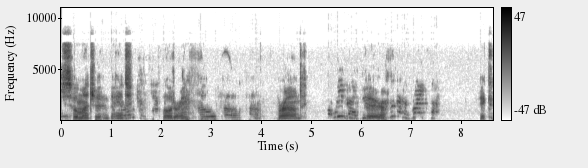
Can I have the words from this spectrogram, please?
So much advanced gotta do there. It,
